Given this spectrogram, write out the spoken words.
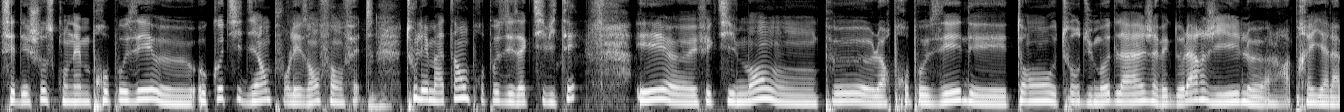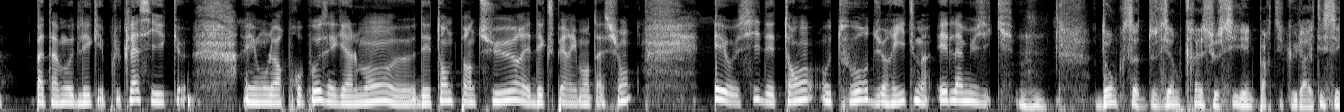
C'est des choses qu'on aime proposer au quotidien pour les enfants en fait. Mhm. Tous les matins, on propose des activités et effectivement, on peut leur proposer des temps autour du modelage avec de l'argile. Alors après, il y a la pâte à modeler qui est plus classique. Et on leur propose également euh, des temps de peinture et d'expérimentation et aussi des temps autour du rythme et de la musique. Mhm. Donc cette deuxième crèche aussi, il y a une particularité, c'est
